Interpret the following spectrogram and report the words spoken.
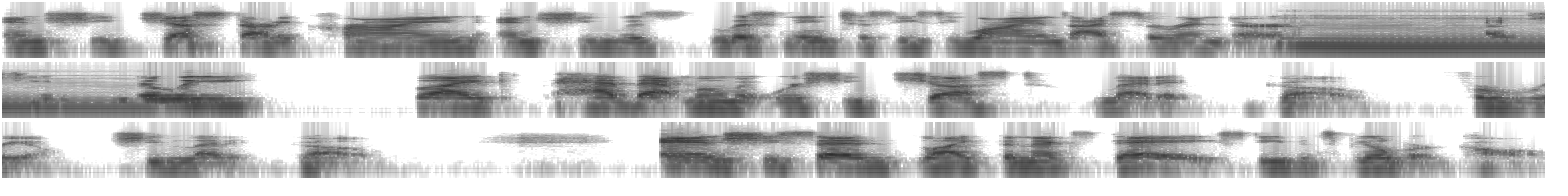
and she just started crying and she was listening to Winans I Surrender. And she Mm. really like had that moment where she just let it go. For real. She let it go. And she said like the next day steven spielberg called.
